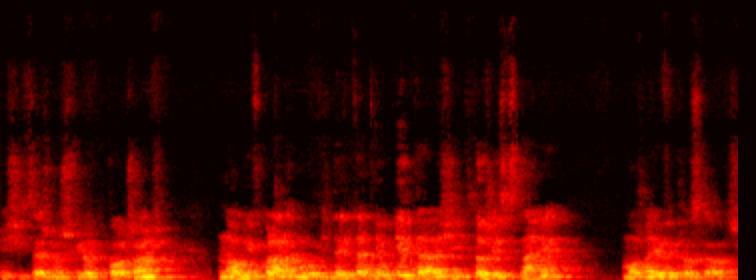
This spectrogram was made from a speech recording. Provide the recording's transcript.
jeśli chcesz, możesz chwilę odpocząć. Nogi w kolanach mogą być delikatnie ugnięte, ale jeśli ktoś jest w stanie, można je wyprostować.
